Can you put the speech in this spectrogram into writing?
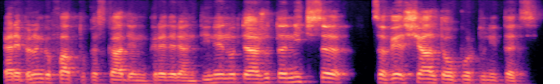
care pe lângă faptul că scade încrederea în tine, nu te ajută nici să, să vezi și alte oportunități.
